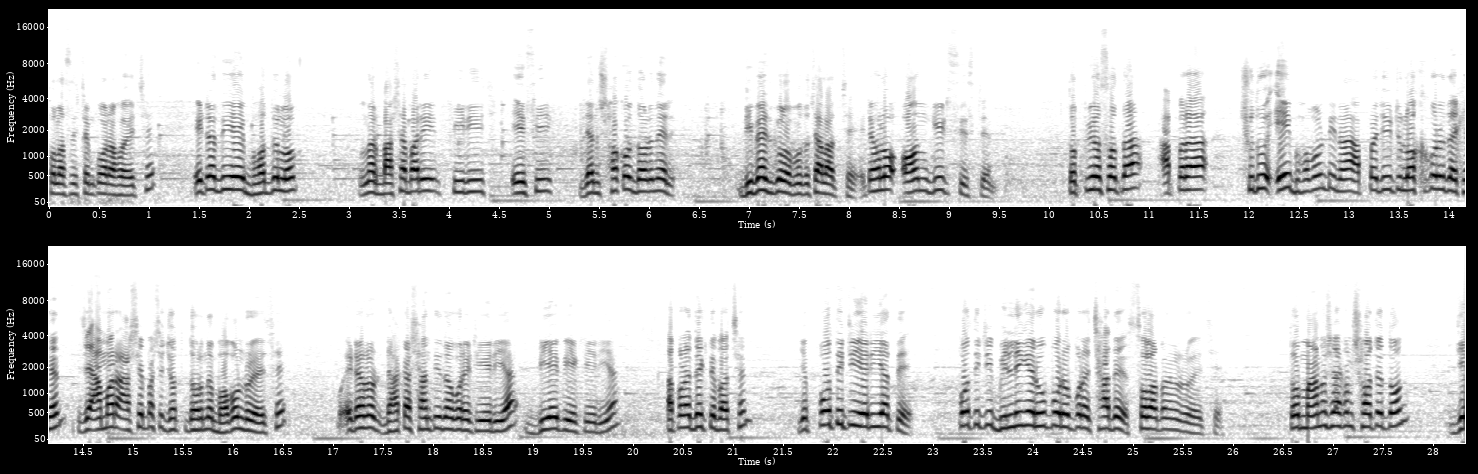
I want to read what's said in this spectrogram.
সোলার সিস্টেম করা হয়েছে। এটা দিয়ে ভদ্রলোক ওনার বাসা বাড়ি ফ্রিজ এসি দেন সকল ধরনের ডিভাইসগুলো মতো চালাচ্ছে। এটা হলো অন গ্রিড সিস্টেম তো প্রিয় শ্রোতা, আপনারা শুধু এই ভবনটি নয়, আপনারা যদি একটু লক্ষ্য করে দেখেন যে আমার আশেপাশে যত ধরনের ভবন রয়েছে, এটা হলো ঢাকা শান্তিনগর একটি এরিয়া বিআইপি একটি এরিয়া আপনারা দেখতে পাচ্ছেন যে প্রতিটি এরিয়াতে প্রতিটি বিল্ডিংয়ের উপর উপরে ছাদে সোলার প্যানেল রয়েছে। তো মানুষ এখন সচেতন যে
